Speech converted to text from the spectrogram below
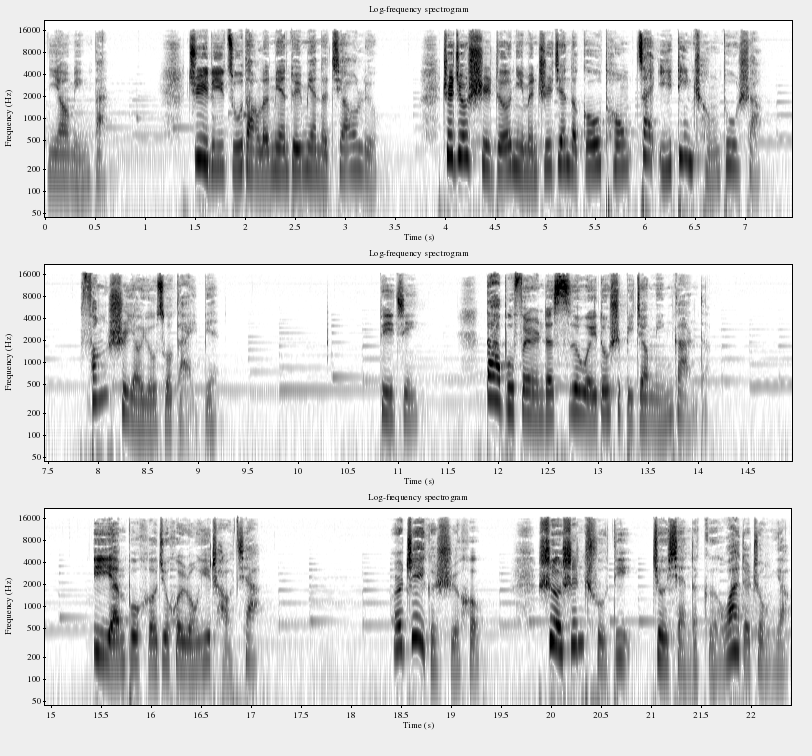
你要明白，距离阻挡了面对面的交流，这就使得你们之间的沟通在一定程度上，方式要有所改变。毕竟，大部分人的思维都是比较敏感的，一言不合就会容易吵架。而这个时候，设身处地就显得格外的重要。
